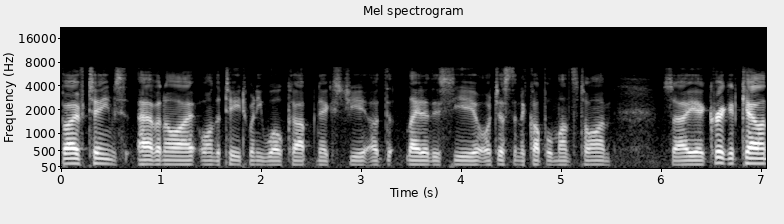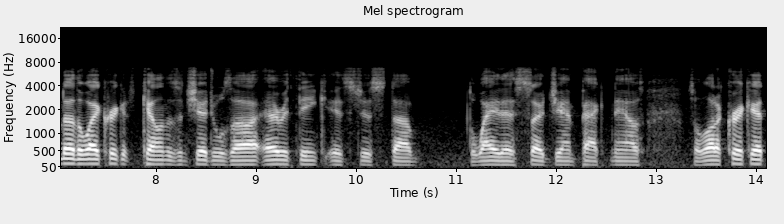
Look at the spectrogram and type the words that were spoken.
both teams have an eye on the T20 World Cup next year, or th- later this year, or just in a couple months' time. So yeah, cricket calendar, the way cricket calendars and schedules are, everything it's just um, the way they're so jam packed now. So a lot of cricket.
